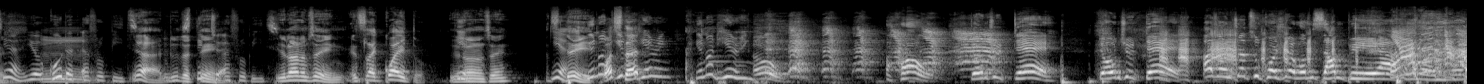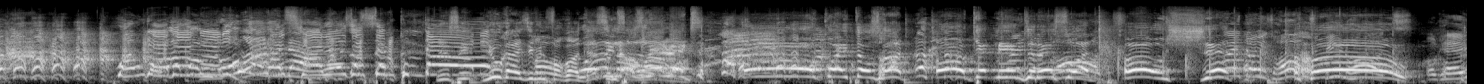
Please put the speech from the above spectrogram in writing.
thing. Yeah, you're good at mm. Afrobeats. Yeah, do the Stick thing. to Afrobeats. You know what I'm saying? It's like Kwaito. You Yeah. know what I'm saying? It's yeah, dead. you're not, What's you're that? not hearing. You're not hearing. Oh. Oh, don't you dare Don't you dare. Azongithetha ukhohlwe ngomzambia. You see, you guys even oh. forgot. That's in Those Sawawa. lyrics. Oh, Kwaito's hot. Oh, get me into this one. Oh shit. Kwaito is hot. Oh. Hot. Okay?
